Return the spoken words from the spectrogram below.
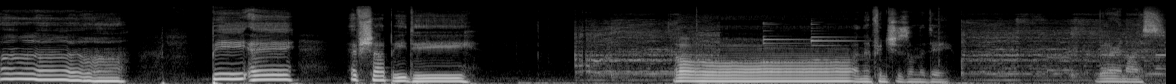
Oh, B, A, F sharp, E, D. Oh, and then finishes on the D. Very nice.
